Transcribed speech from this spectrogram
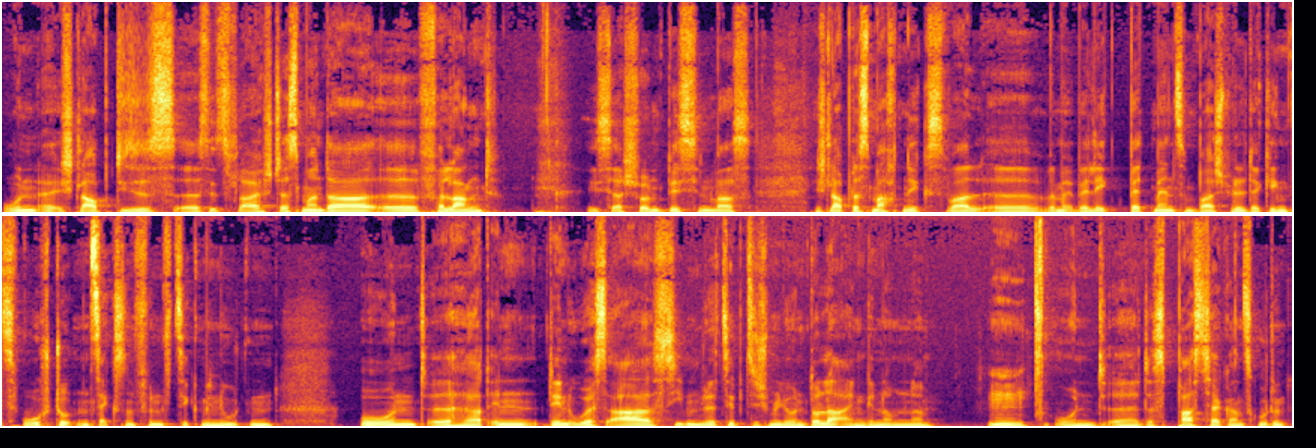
Und äh, ich glaube, dieses äh, Sitzfleisch, das man da verlangt, ist ja schon ein bisschen was. Ich glaube, das macht nichts, weil äh, wenn man überlegt, Batman zum Beispiel, der ging 2 Stunden 56 Minuten und äh, hat in den USA 770 Millionen Dollar eingenommen. Ne? Mhm. Und äh, das passt ja ganz gut. Und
